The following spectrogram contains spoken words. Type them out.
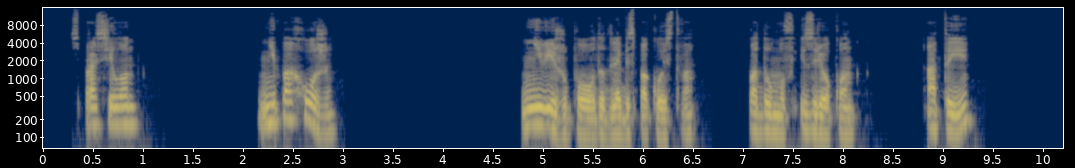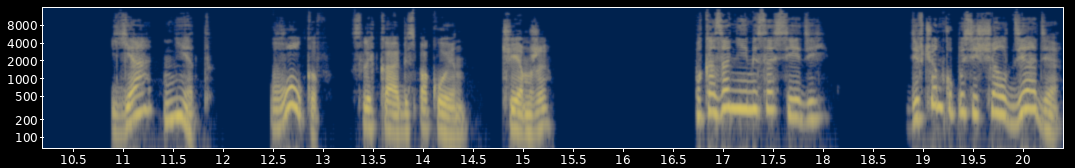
— спросил он. «Не похоже». «Не вижу повода для беспокойства», — подумав, изрек он. А ты? Я нет. Волков слегка обеспокоен. Чем же? Показаниями соседей. Девчонку посещал дядя,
